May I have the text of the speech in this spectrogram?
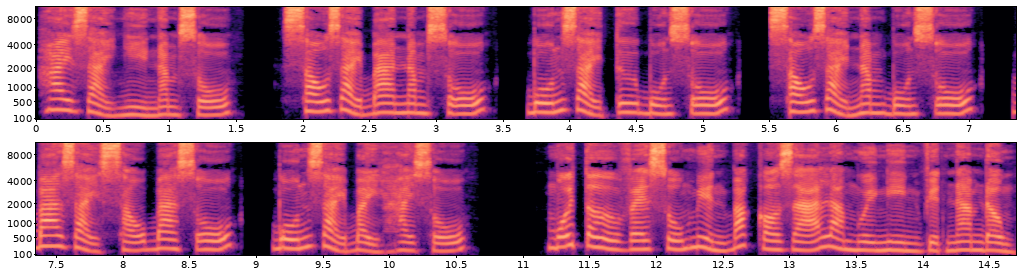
hai giải nhì 5 số, 6 giải 3 5 số, 4 giải tư 4 số, 6 giải 5 4 số, 3 giải 6 3 số, 4 giải 7 2 số. Mỗi tờ vé số miền Bắc có giá là 10.000 Việt Nam đồng.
